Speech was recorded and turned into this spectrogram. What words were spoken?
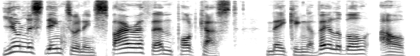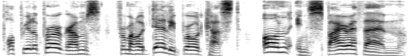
You're listening to an Inspire FM podcast, making available our popular programs from our daily broadcast on Inspire FM.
